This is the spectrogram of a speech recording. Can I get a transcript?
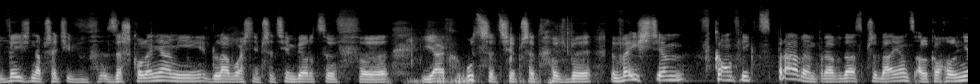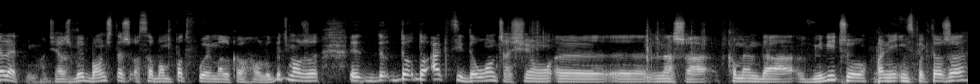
e, wyjść naprzeciw ze szkoleniami dla właśnie przedsiębiorców, e, jak ustrzec się przed choćby wejściem w konflikt z prawem, prawda, sprzedając alkohol nieletnim chociażby, bądź też osobom pod wpływem alkoholu. Być może do, do, do akcji dołącza się nasza komenda w Miliczu. Panie inspektorze,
